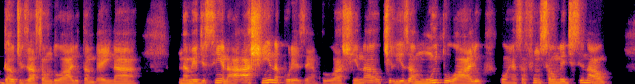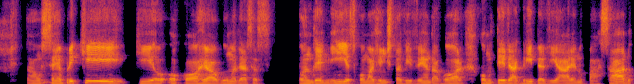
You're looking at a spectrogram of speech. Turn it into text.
da utilização do alho também na, na medicina. A China, por exemplo, a China utiliza muito o alho com essa função medicinal. Então, sempre que, que ocorre alguma dessas pandemias, como a gente está vivendo agora, como teve a gripe aviária no passado,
